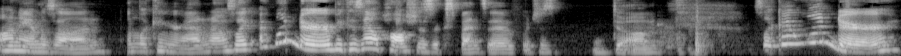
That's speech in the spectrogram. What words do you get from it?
on Amazon and looking around and I was like, I wonder, because nail polish is expensive, which is dumb. It's like, I wonder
